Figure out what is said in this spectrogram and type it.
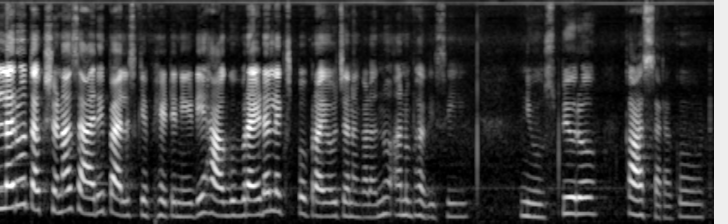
ಎಲ್ಲರೂ ತಕ್ಷಣ ಸ್ಯಾರಿ ಪ್ಯಾಲೇಸ್ಗೆ ಭೇಟಿ ನೀಡಿ ಹಾಗೂ ಬ್ರೈಡಲ್ ಎಕ್ಸ್ಪೋ ಪ್ರಯೋಜನಗಳನ್ನು ಅನುಭವಿಸಿ. News bureau, Kasaragod.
